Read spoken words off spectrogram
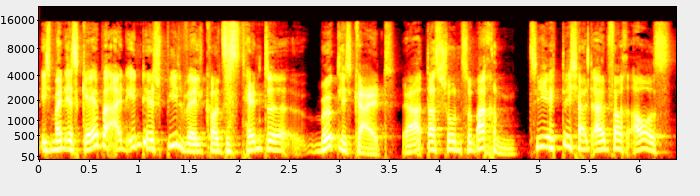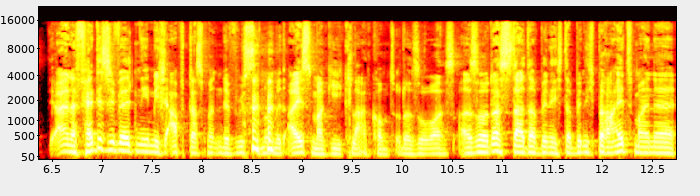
ich meine, es gäbe ein in der Spielwelt konsistente Möglichkeit, ja, das schon zu machen. Zieh dich halt einfach aus. In einer Fantasy-Welt nehme ich ab, dass man in der Wüste nur mit Eismagie klarkommt oder sowas. Also das da da bin ich, da bin ich bereit, meine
